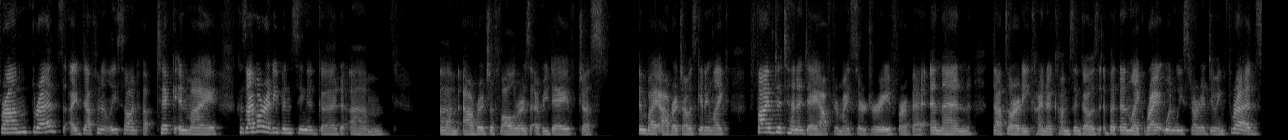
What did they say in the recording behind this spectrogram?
from threads. I definitely saw an uptick in my because I've already been seeing a good um um average of followers every day just and by average I was getting like five to 10 a day after my surgery for a bit. And then that's already kind of comes and goes. But then, like, right when we started doing threads,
